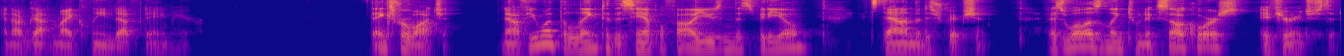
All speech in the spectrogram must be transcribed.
and I've got my cleaned up name here. Thanks for watching. Now, if you want the link to the sample file used in this video, it's down in the description, as well as a link to an Excel course if you're interested.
